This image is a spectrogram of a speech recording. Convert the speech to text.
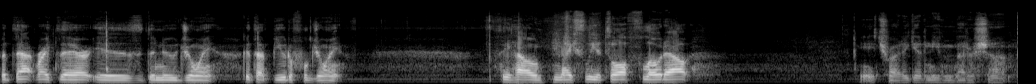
But that right there is the new joint. Look at that beautiful joint. See how nicely it's all flowed out? Me try to get an even better shot.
